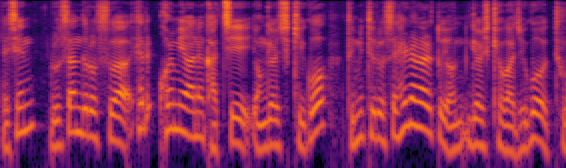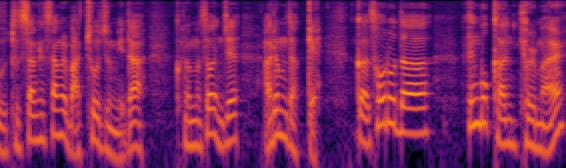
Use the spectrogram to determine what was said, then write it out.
대신 루산드로스와 헐미아는 같이 연결시키고 드미트리우스 헬레나를 또 연결시켜가지고 두, 두 쌍의 쌍을 맞춰줍니다. 그러면서 이제 아름답게 그러니까 서로 다 행복한 결말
